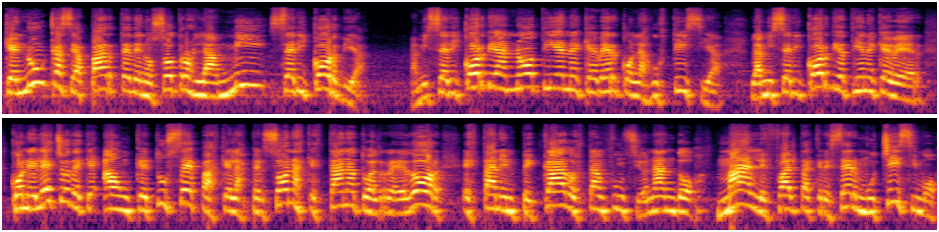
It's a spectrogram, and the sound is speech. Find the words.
que nunca se aparte de nosotros la misericordia la misericordia no tiene que ver con la justicia. La misericordia tiene que ver con el hecho de que aunque tú sepas que las personas que están a tu alrededor están en pecado, están funcionando mal, les falta crecer muchísimo,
